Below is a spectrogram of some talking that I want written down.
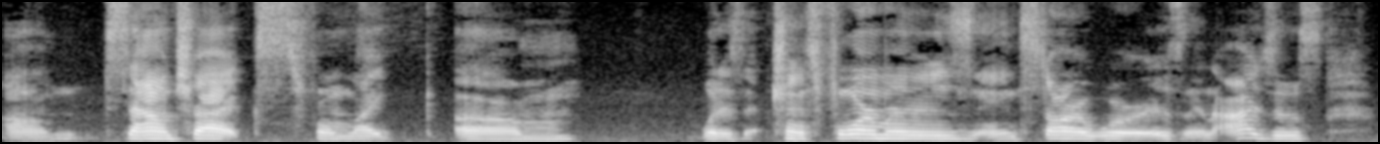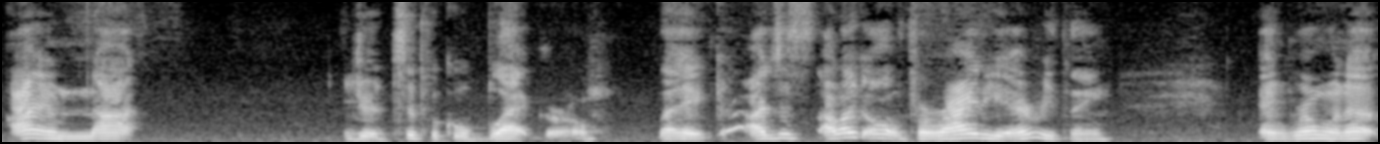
Um, soundtracks from like um, what is that? Transformers and Star Wars. And I just I am not your typical black girl. Like I just I like a variety of everything. And growing up,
